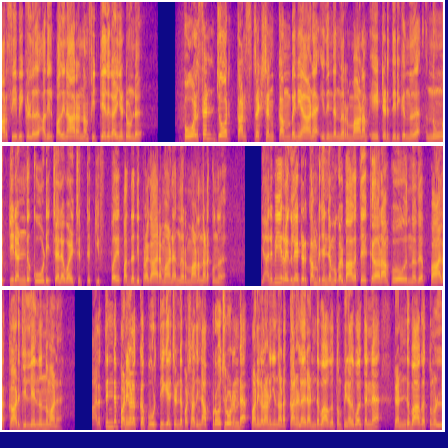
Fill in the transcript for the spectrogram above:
ആർ സി ബിക്കുള്ളത്. അതിൽ പതിനാറെണ്ണം ഫിറ്റ് ചെയ്ത് കഴിഞ്ഞിട്ടുണ്ട്. പോൾസൺ ജോർജ് കൺസ്ട്രക്ഷൻ കമ്പനിയാണ് ഇതിന്റെ നിർമ്മാണം ഏറ്റെടുത്തിരിക്കുന്നത്. നൂറ്റിരണ്ട് കോടി ചെലവഴിച്ചിട്ട് കിഫ്ബ് പദ്ധതി പ്രകാരമാണ് നിർമ്മാണം നടക്കുന്നത്. ഞാനിപ്പോൾ ഈ റെഗുലേറ്റർ കമ്പനിന്റെ മുകൾ ഭാഗത്ത് കയറാൻ പോകുന്നത് പാലക്കാട് ജില്ലയിൽ നിന്നുമാണ്. പാലത്തിന്റെ പണികളൊക്കെ പൂർത്തീകരിച്ചിട്ടുണ്ട്. പക്ഷേ അതിന്റെ അപ്രോച്ച് റോഡിന്റെ പണികളാണ് ഇനി നടക്കാനുള്ളത്. രണ്ട് ഭാഗത്തും. പിന്നെ അതുപോലെ തന്നെ രണ്ട് ഭാഗത്തുമുള്ള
